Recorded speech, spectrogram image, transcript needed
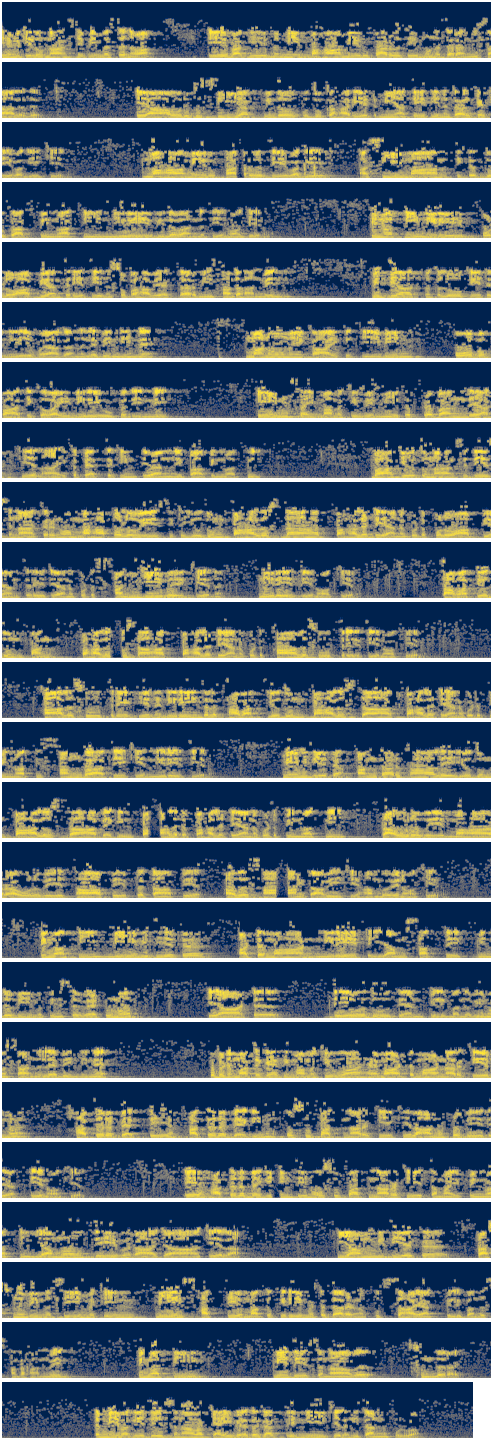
එහෙම කියලා උන්වහන්සේ විමසනවා ඒ වගේම මේ මහා මේරු පර්වතය මොනතරම් විශාලද? එයා අවුරුදු 100ක් විඳවපු දුක හරියට මේ අතේ තියෙන ගල් කැටේ වගේ කියනවා. මහා මේරු පර්වතයේ වගේ අසීමාන්තික දුකක් පින්වත්නි නිරේ විඳවන්න තියනවා කියනවා. පින්වත්නි නිරේ පොළොව අභ්‍යන්තරයේ තියෙන ස්වභාවයක් ධර්මයේ සඳහන් වෙන්නේ. විද්‍යාත්මක ලෝකයට නිරේ හොයාගන්න ලැබෙන්නේ නැහැ. මනෝමය කායික ජීවීන් ඕපපාතිකවයි නිරේ උපදින්නේ. ඒ නිසයි මම කිව්වේ මේක ප්‍රබන්ධයක් කියලා එක පැත්තකින් තියන්න එපා පින්වත්නි. භාග්‍යවතුන් වහන්සේ දේශනා කරනවා මහ පොළොවේ සිට යොදුන් 15000ක් පහළට යනකොට පොළොව අභ්‍යන්තරයට යනකොට සංජීවය කියන නිරේ තියනවා කියලා. තවත් යොදුන් 15000ක් පහළට යනකොට කාල සූත්‍රය තියනවා කියනවා. කාල සූත්‍රය කියන නිරේ ඉඳලා තවත් යොදුන් 15000ක් පහළට යනකොට පින්වත්නි සංඝාතය කියන නිරේ තියෙනවා. මේ විදිහට අන්තර් කාලයේ යොදුන් 15000 බැගින් පහළට පහළට යනකොට පින්වත්නි රෞරවේ මහා රෞරවේ තාපේ ප්‍රතාපය අවසානයේ අවීචය හම්බ වෙනවා කියනවා. පින්වත්නි මේ විදිහට අටමහා නිරේට යම් සත්වයක් විඳවීම පිණිස වැටුණොත් එයාට දේව දූතයන් පිළිබඳ විමසන්න ලැබෙන්නේ නැහැ. ඔබට මතක ඇති මම කිව්වා හැම අටමහා නරකයේම හතර පැත්තේ හතර බැගින් ඔසුපත් නරකය කියලා අනුප්‍රභේදයක් තියෙනවා කියලා. ඒ හතර බැගින් තියෙන ඔසුපත් නරකයේ තමයි පින්වත්නි යමෝ දේව රාජා කියලා. යම් විදියක ප්‍රශ්න විමසීමකින් මේ සත්‍ය මතු කිරීමට දරන උත්සාහයක් පිළිබඳ සඳහන් වෙන්නේ. පින්වත්නි මේ දේශනාව සුන්දරයි. මේ වගේ දේශනාවක් ඇයි වැදගත් වෙන්නේ කියලා හිතන්න පුළුවන්.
